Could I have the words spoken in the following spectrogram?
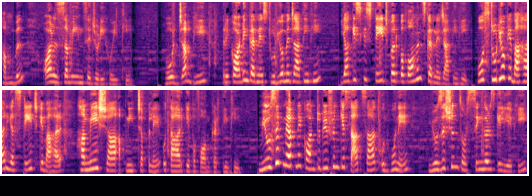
हम्बल और ज़मीन से जुड़ी हुई थी वो जब भी रिकॉर्डिंग करने स्टूडियो में जाती थी या किसी स्टेज पर परफॉर्मेंस करने जाती थी, वो स्टूडियो के बाहर या स्टेज के बाहर हमेशा अपनी चप्पलें उतार के परफॉर्म करती थीं। म्यूज़िक में अपने कंट्रीब्यूशन के साथ साथ उन्होंने म्यूजिशियंस और सिंगर्स के लिए भी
